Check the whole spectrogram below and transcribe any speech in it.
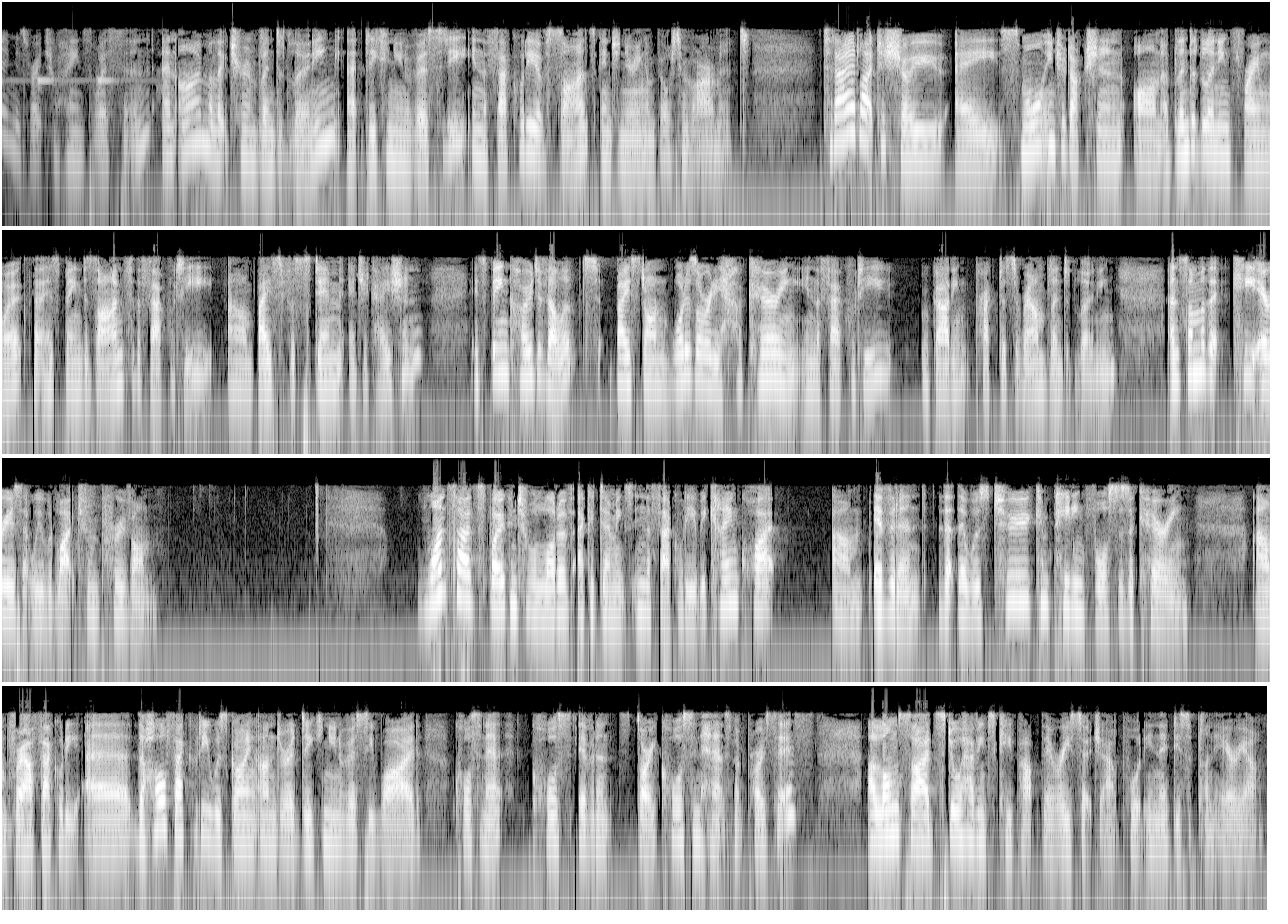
name is Rachel Haynes-Wesson and I'm a lecturer in blended learning at Deakin University in the Faculty of Science, Engineering and Built Environment. Today I'd like to show you a small introduction on a blended learning framework that has been designed for the faculty um, based for STEM education. It's been co-developed based on what is already occurring in the faculty regarding practice around blended learning and some of the key areas that we would like to improve on once I've spoken to a lot of academics in the faculty, it became quite um, evident that there was two competing forces occurring um, for our faculty. Uh, the whole faculty was going under a Deakin University-wide course, course course enhancement process, alongside still having to keep up their research output in their discipline area.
